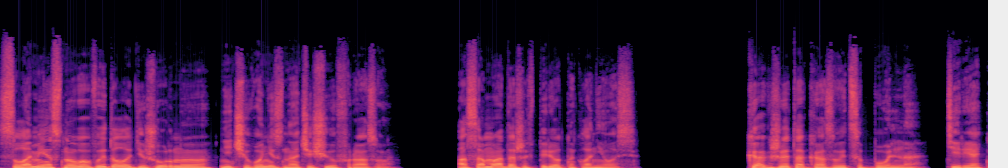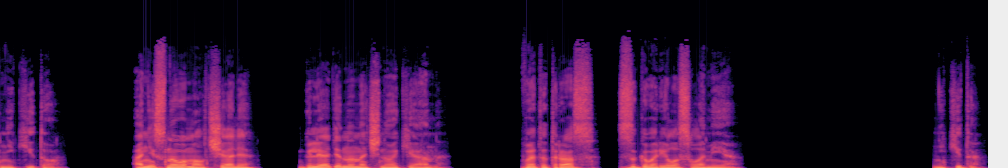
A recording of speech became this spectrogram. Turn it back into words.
Соломея снова выдала дежурную, ничего не значащую фразу, а сама даже вперед наклонилась. Как же это оказывается больно, терять Никиту. Они снова молчали, глядя на ночной океан. В этот раз заговорила Соломия. «Никита,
